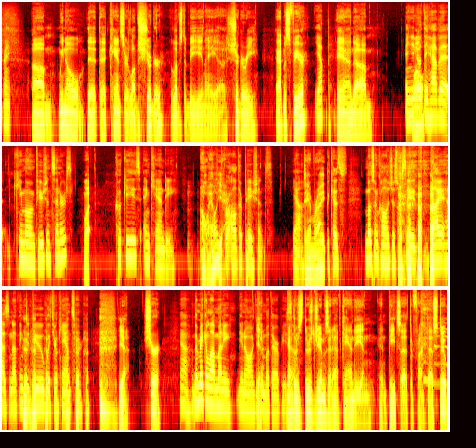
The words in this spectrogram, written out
right. Um, we know that that cancer loves sugar. It loves to be in a uh, sugary atmosphere, Yep. and um, And you know what they have at chemo infusion centers? what? Cookies and candy Oh hell yeah! for all their patients. Yeah, Damn right. because most oncologists will say diet has nothing to do with your cancer. Yeah, sure. Yeah, they're making a lot of money, you know, on Yeah. chemotherapy. Yeah, so. there's there's gyms that have candy and, and pizza at the front desk too.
